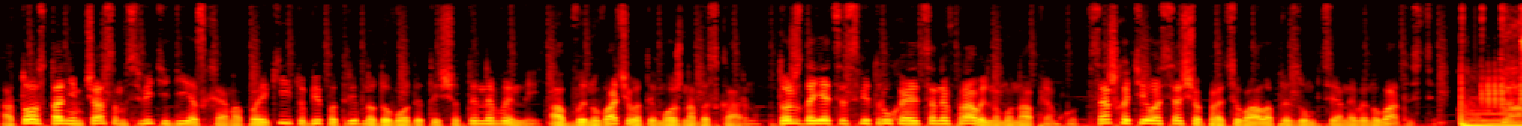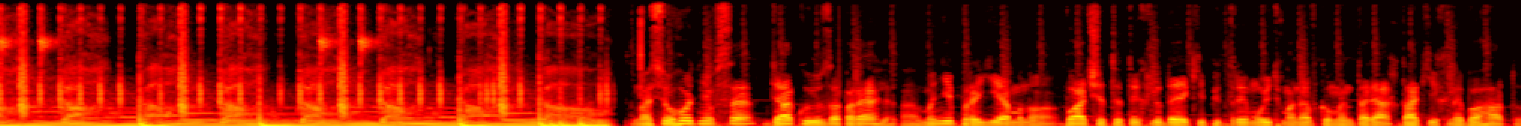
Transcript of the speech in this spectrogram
А то останнім часом в світі діє схема, по якій тобі потрібно доводити, що ти не невинний, а обвинувачувати можна безкарно. Тож, здається, світ рухається не в правильному напрямку. Все ж хотілося, щоб працювала презумпція невинуватості. На сьогодні все. Дякую за перегляд. Мені приємно бачити тих людей, які підтримують мене в коментарях. Так їх небагато.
